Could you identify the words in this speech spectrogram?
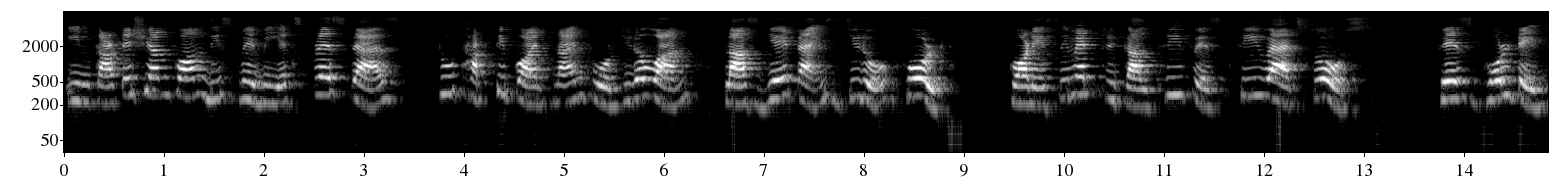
In Cartesian form, this may be expressed as 230.9401 plus J times 0 volt for a symmetrical three-phase 3-wire source. Phase voltage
